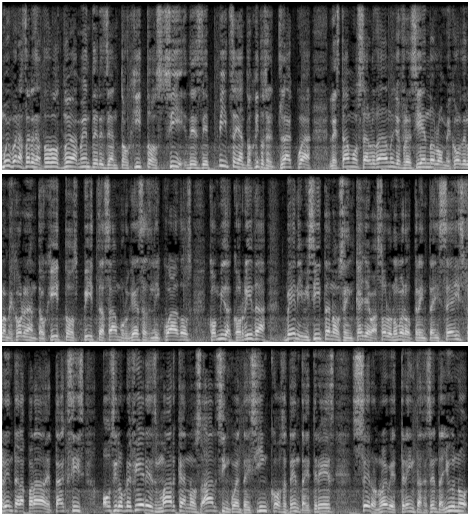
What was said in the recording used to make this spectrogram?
Muy buenas tardes a todos, nuevamente desde Antojitos, sí, desde Pizza y Antojitos el Tlacua, le estamos saludando y ofreciendo lo mejor de lo mejor en Antojitos, pizzas, hamburguesas, licuados, comida corrida. Ven y visítanos en calle Basolo número 36, frente a la parada de taxis, o si lo prefieres, márcanos al 55 73 09 30 61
